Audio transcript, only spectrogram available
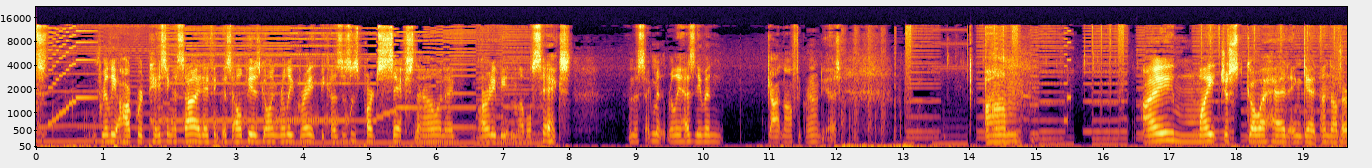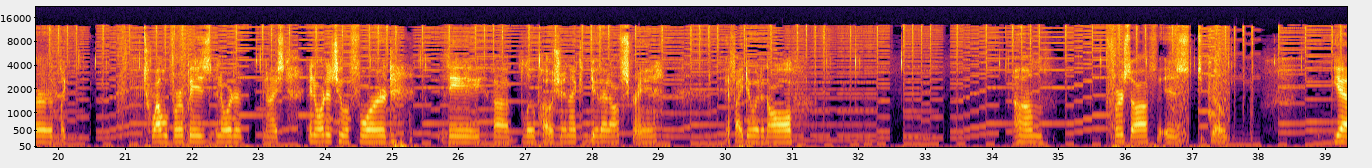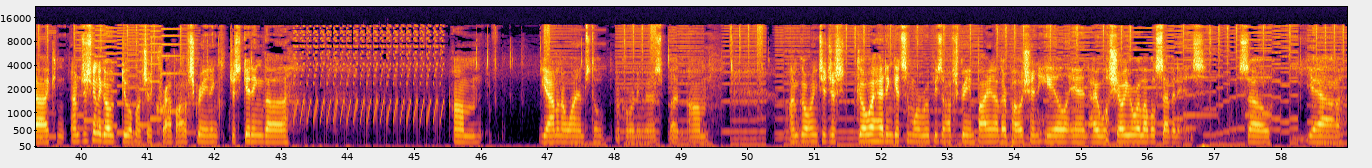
really awkward pacing aside, I think this LP is going really great because this is part 6 now, and I've already beaten level 6. And the segment really hasn't even gotten off the ground yet. Um, I might just go ahead and get another, like, 12 rupees in order, nice, in order to afford the uh, blue potion. I can do that off screen if I do it at all. Um, first off is to go. Yeah, I can. I'm just gonna go do a bunch of crap off screen and just getting the. Um, yeah, I don't know why I'm still recording this, but um, I'm going to just go ahead and get some more rupees off screen, buy another potion, heal, and I will show you where level 7 is. So, yeah.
